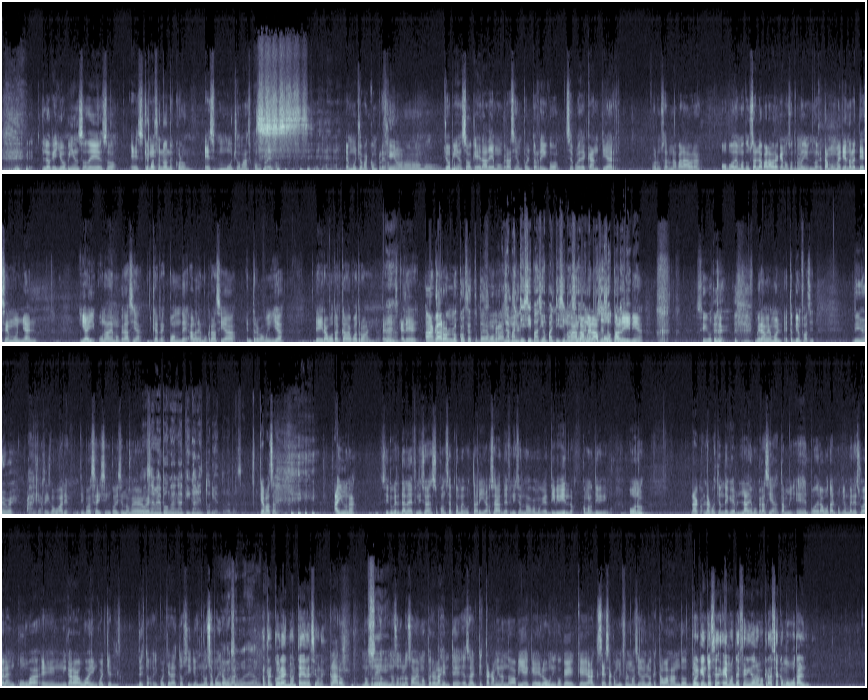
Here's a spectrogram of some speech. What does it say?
Lo que yo pienso de eso es ¿Qué que pasa Hernández Colón? es mucho más complejo. es mucho más complejo. Sí, no, no, no. Yo pienso que la democracia en Puerto Rico se puede cantear, por usar una palabra, o podemos usar la palabra que nosotros nos- nos estamos metiéndole, desemuñar. Y hay una democracia que responde a la democracia, entre comillas, de ir a votar cada cuatro años. El- Ajá. el- el- Ah, claro, los conceptos de democracia. La participación, participación. en mátame los la puta línea. Sigue usted. Mira, mi amor, esto es bien fácil. Dime, bebé. Ay, qué rico, Wario. Un tipo de 6'5 diciéndome No bebé. se me pongan aquí calenturiento, ¿qué pasa? ¿Qué pasa? Hay una. Si tú quieres darle definición a esos conceptos, me gustaría. O sea, definición no, como que dividirlos. ¿Cómo los dividimos? Uno, la, la cuestión de que la democracia también es el poder a votar, porque en Venezuela, en Cuba, en Nicaragua y en cualquier de estos, en cualquiera de estos sitios no se puede ir a No votar. se puede votar. Hasta en Corea del Norte hay elecciones. Claro, nosotros, Sí. lo, nosotros lo sabemos, pero la gente, o sea, el que está caminando a pie, que lo único que, que accesa como información es lo que está bajando de... Porque entonces hemos definido democracia como votar.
